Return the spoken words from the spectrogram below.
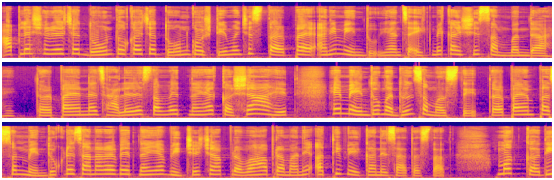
आपल्या शरीराच्या दोन टोकाच्या दोन गोष्टी म्हणजेच तळपाय आणि मेंदू यांचा एकमेकांशी संबंध आहे. तळपायांना झालेल्या संवेदना ह्या कशा आहेत हे मेंदूमधून समजते. तळपायांपासून मेंदूकडे जाणाऱ्या वेदना या विजेच्या प्रवाहाप्रमाणे अतिवेगाने जात असतात. मग कधी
